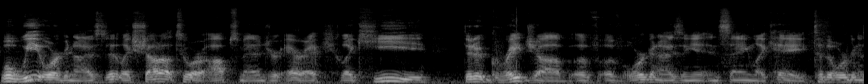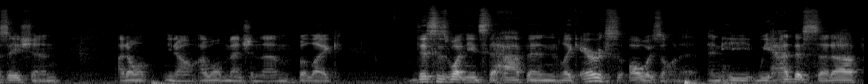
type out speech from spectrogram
Well, we organized it. Like shout out to our ops manager Eric. Like he did a great job of of organizing it and saying like, "Hey, to the organization, I don't, you know, I won't mention them, but like this is what needs to happen." Like Eric's always on it, and he we had this set up.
